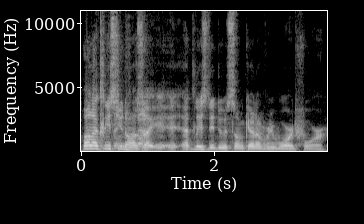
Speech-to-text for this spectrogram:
Well, at least you know, it's like i i- at least they do some kind of reward for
